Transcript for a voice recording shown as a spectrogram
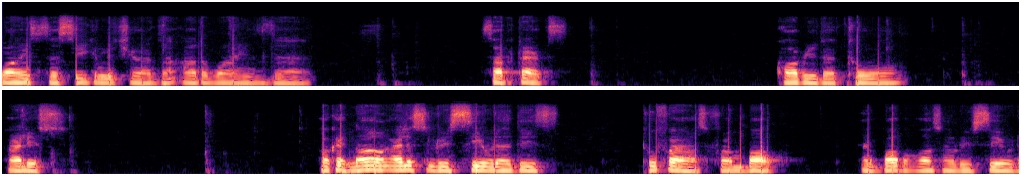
one is the signature, the other one is the ciphertext. Copy the to Alice. Okay, now Alice received these two files from Bob, and Bob also received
